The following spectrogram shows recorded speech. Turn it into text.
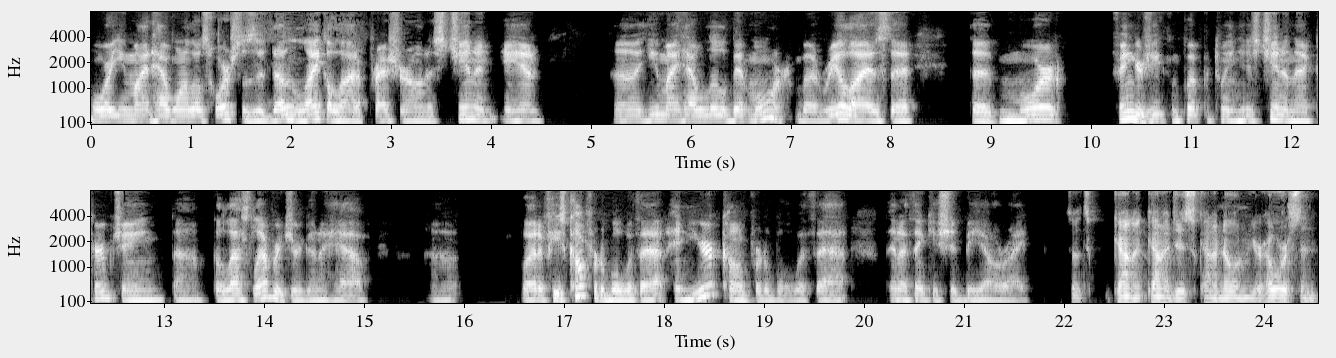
or you might have one of those horses that doesn't like a lot of pressure on his chin and, and uh, you might have a little bit more but realize that the more fingers you can put between his chin and that curb chain uh, the less leverage you're going to have uh, but if he's comfortable with that and you're comfortable with that then i think you should be all right so it's kind of kind of just kind of knowing your horse and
